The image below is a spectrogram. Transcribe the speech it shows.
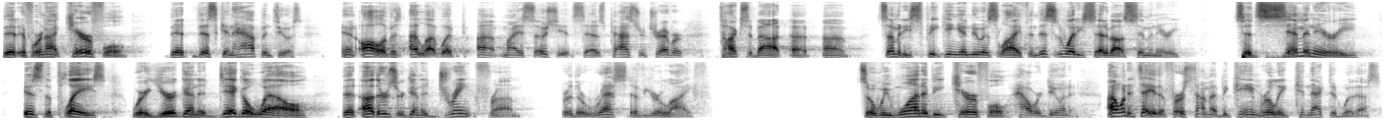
that if we're not careful, that this can happen to us. And all of us, I love what uh, my associate says. Pastor Trevor talks about uh, uh, somebody speaking into his life. And this is what he said about seminary. Said, Seminary is the place where you're going to dig a well that others are going to drink from for the rest of your life. So we want to be careful how we're doing it. I want to tell you the first time I became really connected with us.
